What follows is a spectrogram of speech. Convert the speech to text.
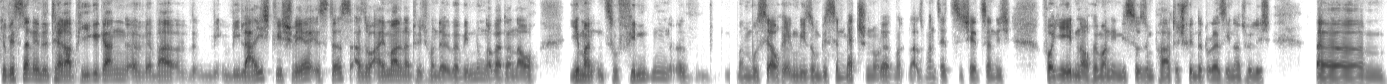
du, bist dann in die Therapie gegangen. Äh, war, wie, wie, leicht, wie schwer ist das? Also einmal natürlich von der Überwindung, aber dann auch jemanden zu finden, man muss ja auch irgendwie so ein bisschen matchen, oder? Also man setzt sich jetzt ja nicht vor jeden, auch wenn man ihn nicht so sympathisch findet oder sie natürlich. Ähm,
